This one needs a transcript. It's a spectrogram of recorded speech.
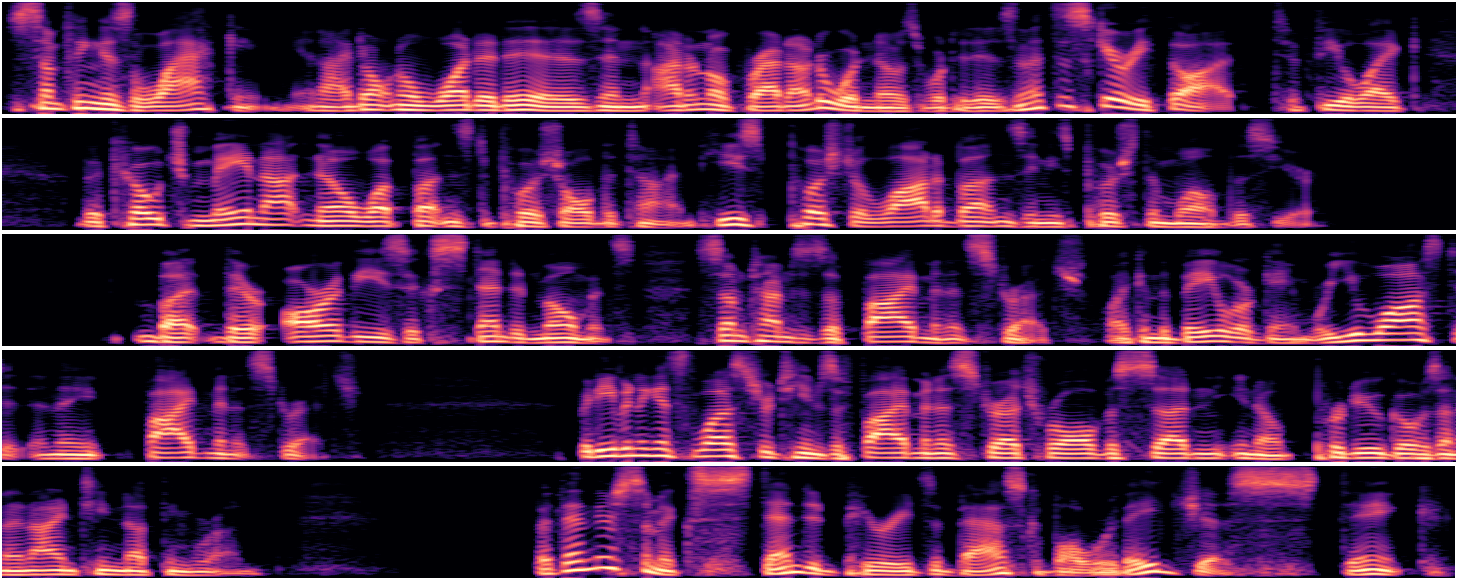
something is lacking and I don't know what it is. And I don't know if Brad Underwood knows what it is. And that's a scary thought to feel like the coach may not know what buttons to push all the time. He's pushed a lot of buttons and he's pushed them well this year. But there are these extended moments. Sometimes it's a five minute stretch, like in the Baylor game where you lost it in a five minute stretch. But even against lesser teams, a five minute stretch where all of a sudden, you know, Purdue goes on a 19 nothing run. But then there's some extended periods of basketball where they just stink.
